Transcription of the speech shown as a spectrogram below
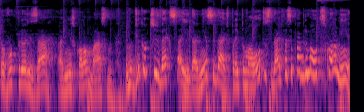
eu vou priorizar a minha escola ao máximo. E no dia que eu tiver que sair da minha cidade para ir para uma outra cidade, vai ser para abrir uma outra escola minha.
